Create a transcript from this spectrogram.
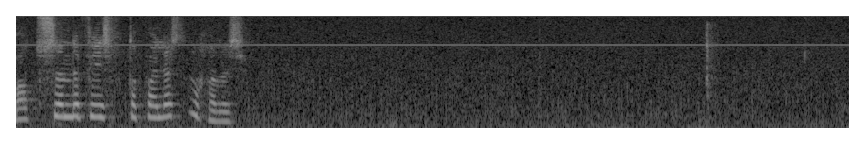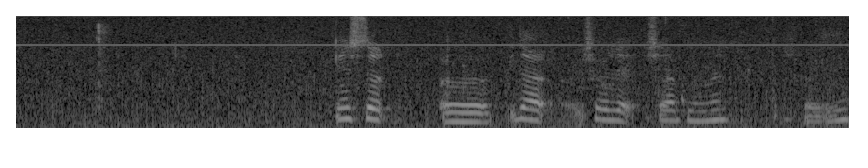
Batu sen de Facebook'ta paylaşsana kardeşim. Gençler eee, bir de şöyle şey yapayım ben. Eee,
